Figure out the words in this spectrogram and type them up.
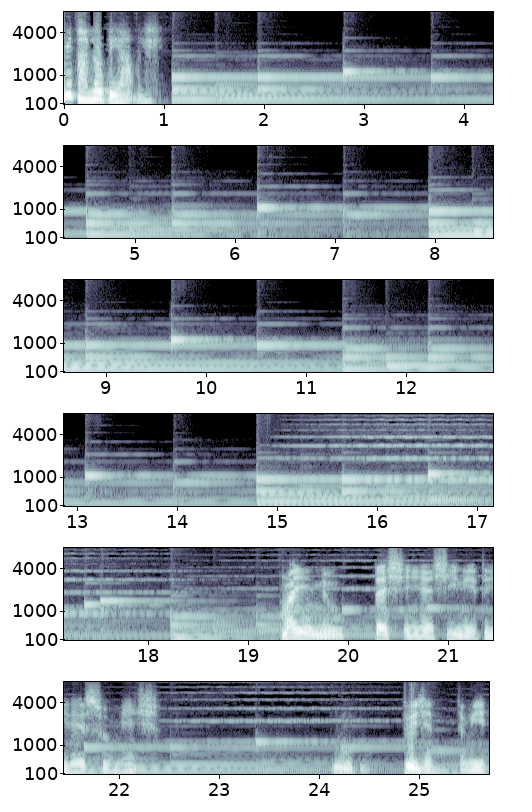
မီးဘာလုပ်ပေးရမလဲ မရင်နူတက်ရှင်ရဲ့ရှိနေသေးတယ်ဆိုရင်ဦးတွေ့ရင်တမီး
